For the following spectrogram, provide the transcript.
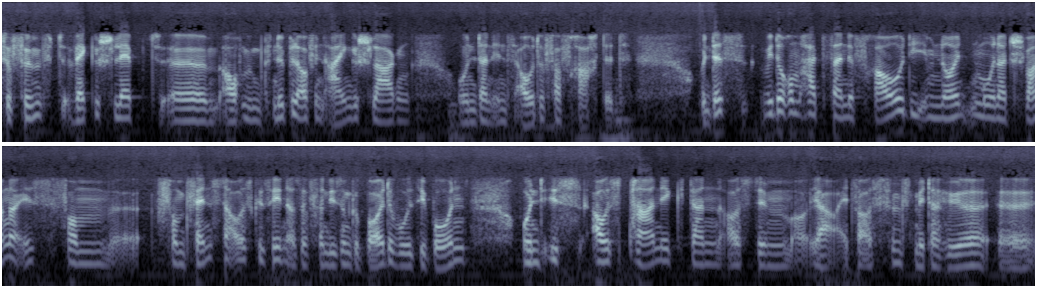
zu fünft weggeschleppt, äh, auch mit dem Knüppel auf ihn eingeschlagen und dann ins Auto verfrachtet. Und das wiederum hat seine Frau, die im neunten Monat schwanger ist, vom, äh, vom Fenster aus gesehen, also von diesem Gebäude, wo sie wohnen, und ist aus Panik dann aus dem, ja, etwa aus fünf Meter Höhe, äh,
